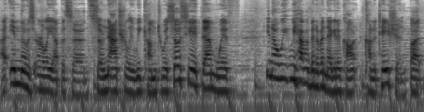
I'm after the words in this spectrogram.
uh, in those early episodes. So naturally, we come to associate them with, you know, we, we have a bit of a negative con- connotation. But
